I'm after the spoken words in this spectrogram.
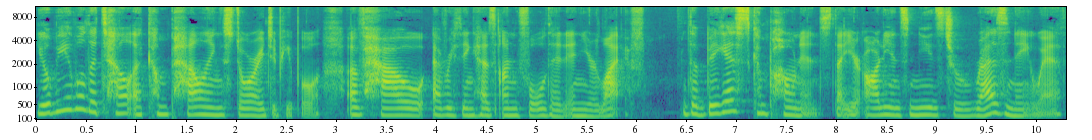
you'll be able to tell a compelling story to people of how everything has unfolded in your life. the biggest components that your audience needs to resonate with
